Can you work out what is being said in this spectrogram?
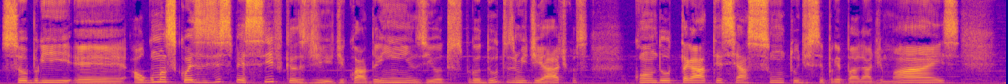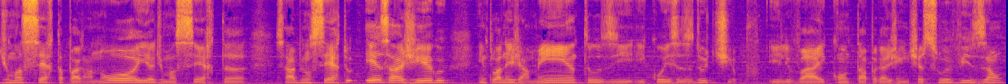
sobre é, algumas coisas específicas de, de quadrinhos e outros produtos midiáticos quando trata esse assunto de se preparar demais, de uma certa paranoia, de uma certa, sabe, um certo exagero em planejamentos e, e coisas do tipo. Ele vai contar pra gente a sua visão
